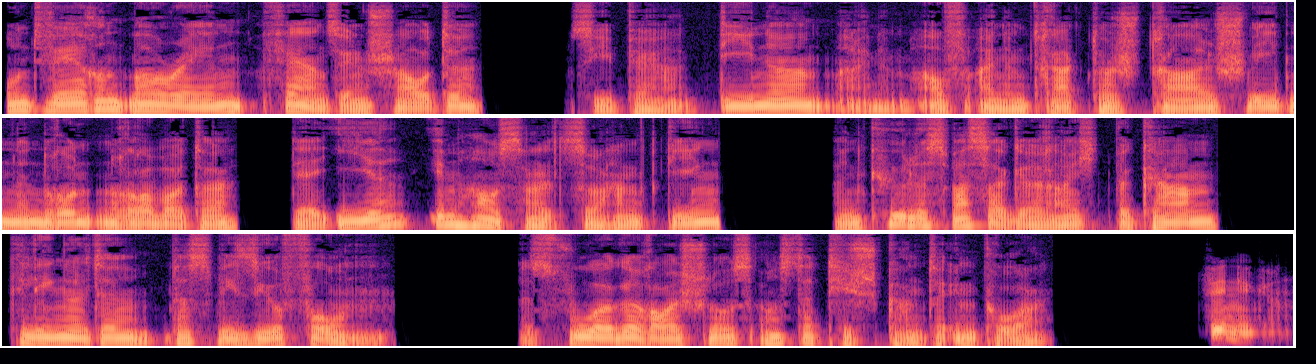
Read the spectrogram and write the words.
Und während Moraine Fernsehen schaute, sie per Diener, einem auf einem Traktorstrahl schwebenden runden Roboter, der ihr im Haushalt zur Hand ging, ein kühles Wasser gereicht bekam, klingelte das Visiophon. Es fuhr geräuschlos aus der Tischkante empor. Finnegan,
